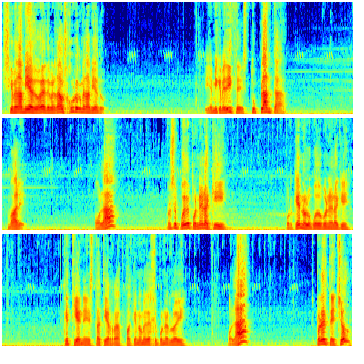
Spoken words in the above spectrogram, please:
Es que me da miedo, ¿eh? De verdad os juro que me da miedo ¿Y a mí qué me dices? Tu planta Vale ¿Hola? No se puede poner aquí ¿Por qué no lo puedo poner aquí? ¿Qué tiene esta tierra para que no me deje ponerlo ahí? ¿Hola? ¿Es por el techo?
